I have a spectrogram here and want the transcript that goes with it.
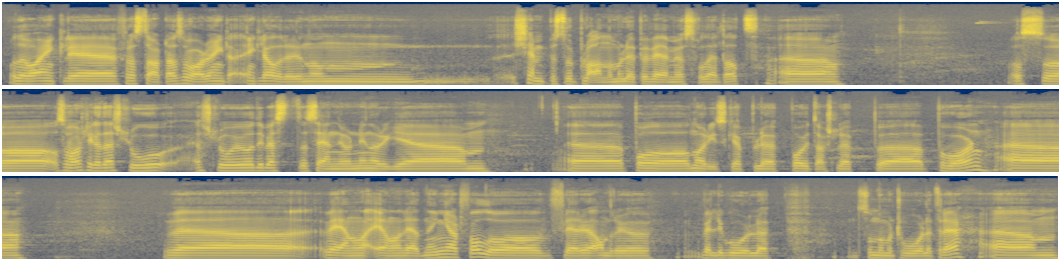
og det var egentlig, Fra starten av så var det egentlig, egentlig aldri noen kjempestor plan om å løpe VM i Østfold i tatt. Eh, og, så, og så var det slik at jeg slo, jeg slo jo de beste seniorene i Norge eh, på norgescupløp og uttaksløp eh, på våren. eh, ved, ved en, en anledning i hvert fall, og flere andre veldig gode løp som nummer to eller tre. Um,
